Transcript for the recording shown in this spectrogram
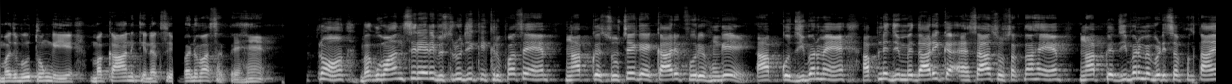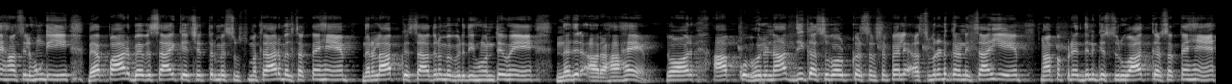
मज़बूत होंगे, मकान के नक्शे बनवा सकते हैं। मित्रों, भगवान श्री हरि विष्णु जी की कृपा से आपके सोचे गए कार्य पूरे होंगे। आपको जीवन में अपनी ज़िम्मेदारी का एहसास हो सकता है। आपके जीवन में बड़ी सफलताएँ हासिल होंगी। व्यापार, व्यवसाय के क्षेत्र में समाचार मिल सकते हैं। धनलाभ के साधनों में वृद्धि होते हुए नज़र आ रहा है। और आपको भोलेनाथ जी का सुबह उठकर सबसे पहले स्मरण करनी चाहिए। आप अपने दिन की शुरुआत कर सकते हैं।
